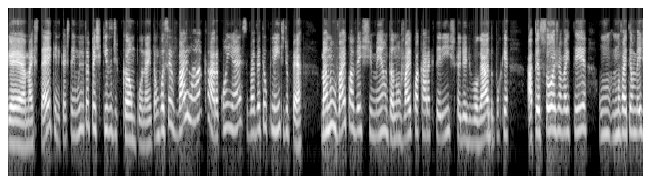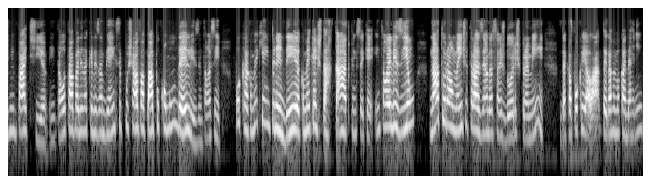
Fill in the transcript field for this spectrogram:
é, mais técnicas, tem muita pesquisa de campo, né? Então, você vai lá, cara, conhece, vai ver teu cliente de perto. Mas não vai com a vestimenta, não vai com a característica de advogado, porque a pessoa já vai ter um, não vai ter a mesma empatia. Então eu estava ali naqueles ambientes e puxava papo como um deles. Então assim, pô, cara, como é que é empreender? Como é que é startup? Que não sei o quê. Então eles iam naturalmente trazendo essas dores para mim. Daqui a pouco eu ia lá, pegava meu caderninho,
